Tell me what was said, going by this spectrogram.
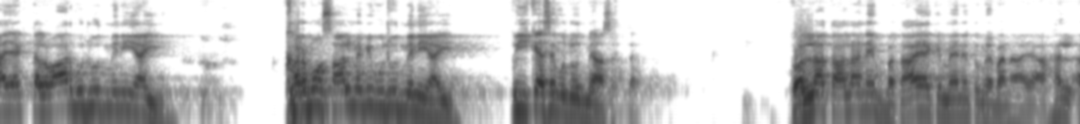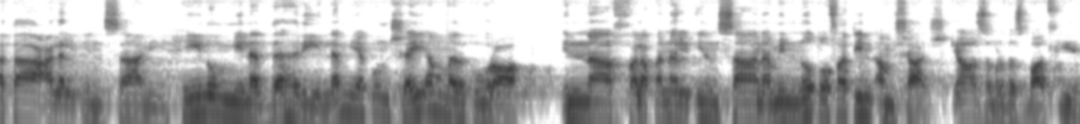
آیا ایک تلوار وجود میں نہیں آئی کھربوں سال میں بھی وجود میں نہیں آئی تو یہ کیسے وجود میں آ سکتا ہے تو اللہ تعالیٰ نے بتایا کہ میں نے تمہیں بنایا حل کیا زبردست بات کی ہے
